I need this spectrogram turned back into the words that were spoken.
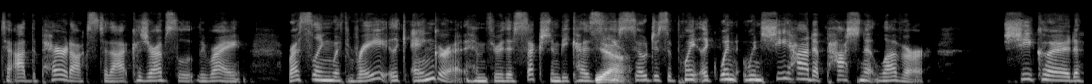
to add the paradox to that, because you're absolutely right, wrestling with rage, like anger at him through this section because Yeah. he's so disappointed. Like when when she had a passionate lover, she could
